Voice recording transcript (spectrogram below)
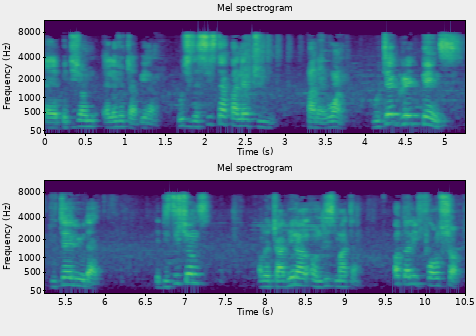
uh, Petition Election Tribunal, which is a sister panel to panel one. We take great pains to tell you that the decisions of the tribunal on this matter utterly fall short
